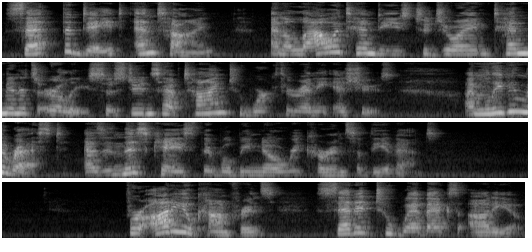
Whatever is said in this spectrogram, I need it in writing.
Set the date and time and allow attendees to join 10 minutes early so students have time to work through any issues. I'm leaving the rest, as in this case there will be no recurrence of the event. For audio conference, set it to WebEx Audio.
